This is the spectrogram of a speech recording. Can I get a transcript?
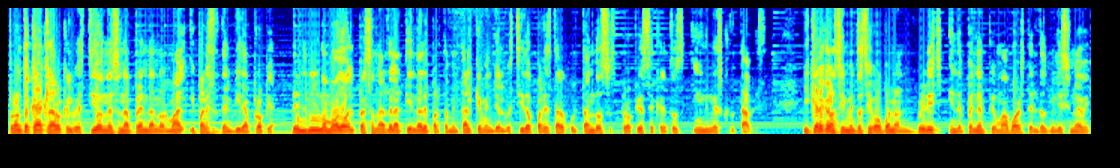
Pronto queda claro que el vestido no es una prenda normal y parece tener vida propia. Del mismo modo, el personal de la tienda departamental que vendió el vestido parece estar ocultando sus propios secretos inescrutables. ¿Y qué reconocimiento llegó? Bueno, en British Independent Film Awards del 2019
